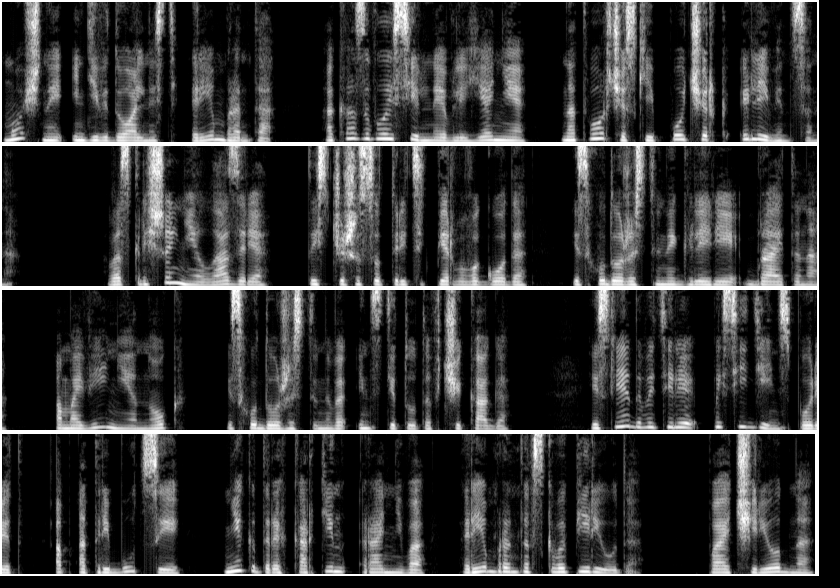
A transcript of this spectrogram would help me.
Мощная индивидуальность Рембранта оказывала сильное влияние на творческий почерк Ливенсона. «Воскрешение Лазаря» 1631 года из художественной галереи Брайтона, «Омовение ног» из художественного института в Чикаго. Исследователи по сей день спорят об атрибуции некоторых картин раннего рембрандтовского периода, поочередно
